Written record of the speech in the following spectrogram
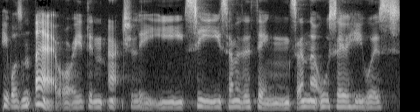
he wasn't there or he didn't actually see some of the things and that also he was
